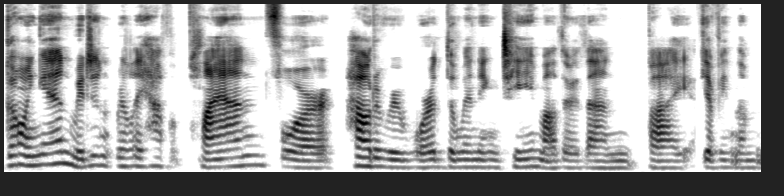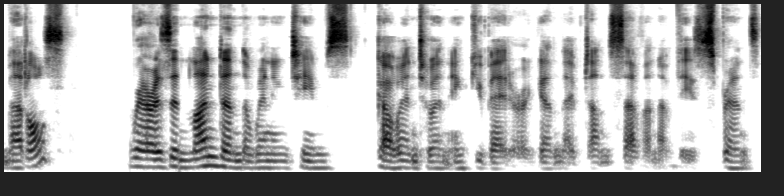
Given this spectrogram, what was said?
Going in, we didn't really have a plan for how to reward the winning team other than by giving them medals. Whereas in London, the winning teams go into an incubator. Again, they've done seven of these sprints.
